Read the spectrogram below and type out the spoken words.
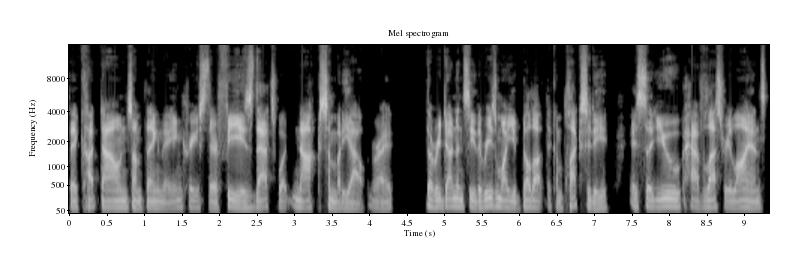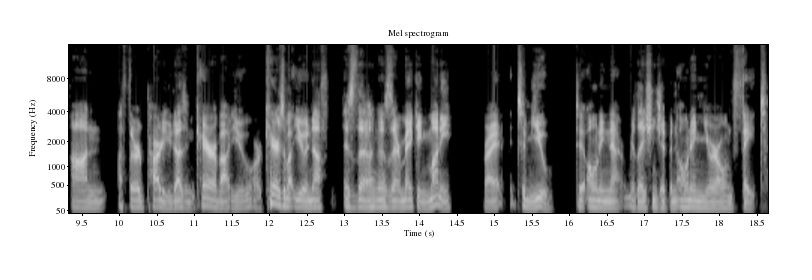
they cut down something, they increase their fees. That's what knocks somebody out, right? The redundancy, the reason why you build out the complexity is so you have less reliance on a third party who doesn't care about you or cares about you enough as long as they're making money, right? To you, to owning that relationship and owning your own fate.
